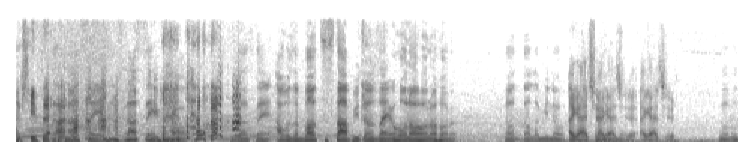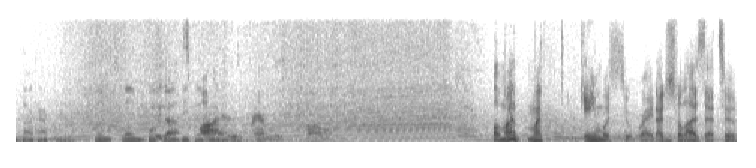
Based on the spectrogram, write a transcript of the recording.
gonna keep that. Let's not safe. Let's not say, bro. Not say. I was about to stop you. So I was like, hold on, hold on, hold on. Don't don't let me know. I got you. I got you. no. I got you. We'll, we'll talk afterwards. We'll we'll go We through got the details. spy. later. This Ram is phone. Oh my my game was too bright. I just realized that too.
